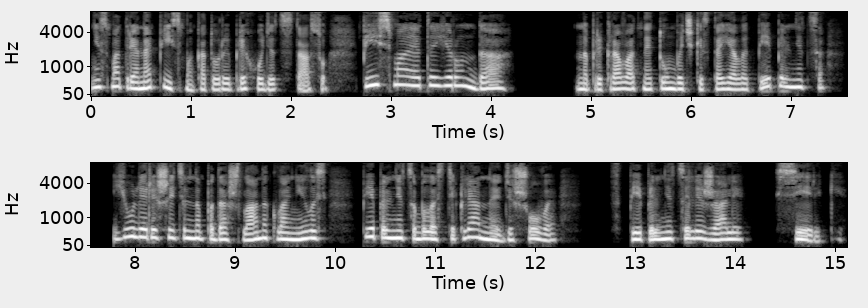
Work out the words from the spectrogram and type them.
несмотря на письма, которые приходят Стасу. Письма — это ерунда. На прикроватной тумбочке стояла пепельница — Юля решительно подошла, наклонилась. Пепельница была стеклянная, дешевая. В пепельнице лежали серьги.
